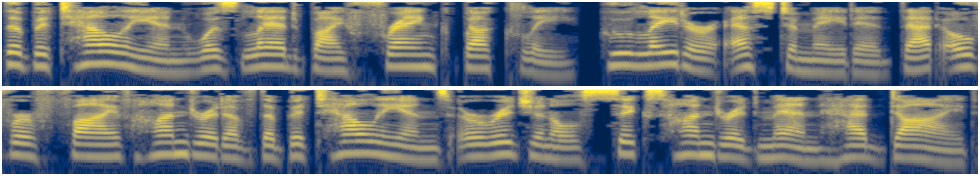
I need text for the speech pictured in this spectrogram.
The battalion was led by Frank Buckley, who later estimated that over 500 of the battalion's original 600 men had died.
